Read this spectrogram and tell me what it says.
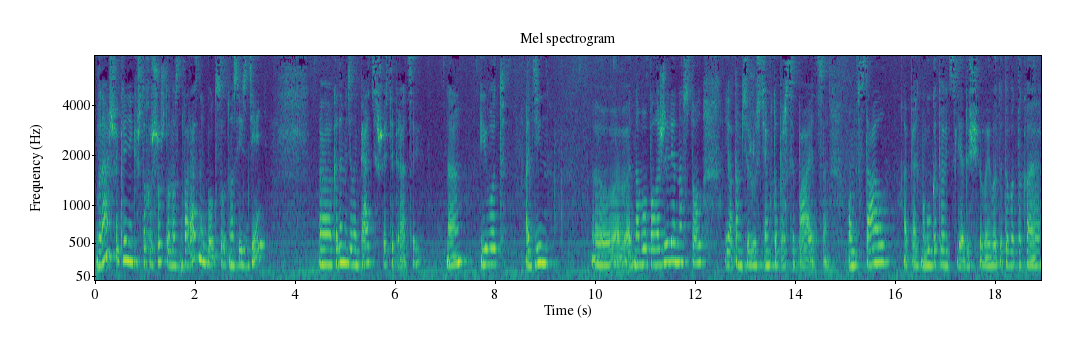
В нашей клинике, что хорошо, что у нас два разных бокса. Вот у нас есть день, э, когда мы делаем 5-6 операций. Да? И вот один э, одного положили на стол, я там сижу с тем, кто просыпается. Он встал, опять могу готовить следующего. И вот это вот такая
